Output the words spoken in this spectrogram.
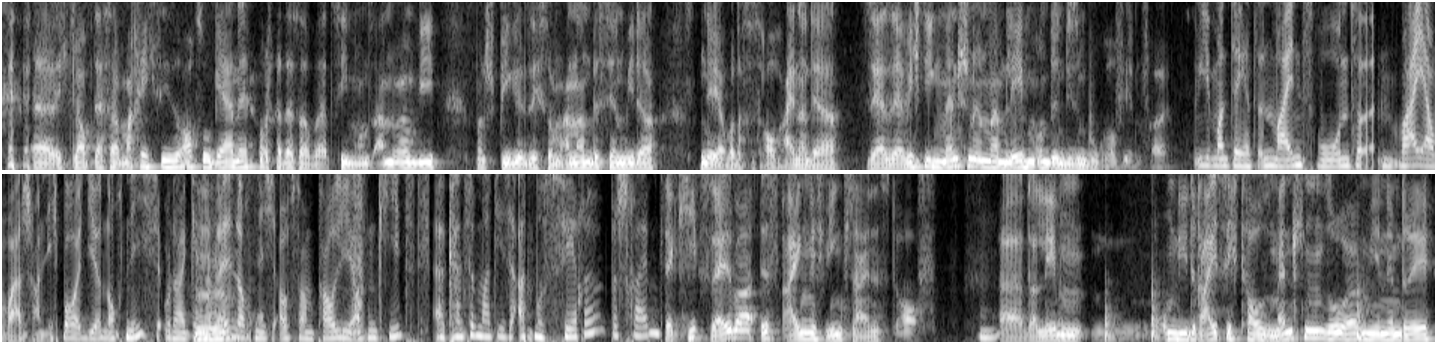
äh, ich glaube, deshalb mache ich sie so auch so gerne oder deshalb ziehen wir uns an irgendwie. Man spiegelt sich so im anderen ein bisschen wieder. Nee, aber das ist auch einer der sehr, sehr wichtigen Menschen in meinem Leben und in diesem Buch auf jeden Fall. Jemand, der jetzt in Mainz wohnt, war ja wahrscheinlich bei dir noch nicht oder generell mhm. noch nicht auf St. Pauli auf dem Kiez. Äh, kannst du mal diese Atmosphäre beschreiben? Der Kiez selber ist eigentlich wie ein kleines Dorf. Mhm. Äh, da leben um die 30.000 Menschen so irgendwie in dem Dreh.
